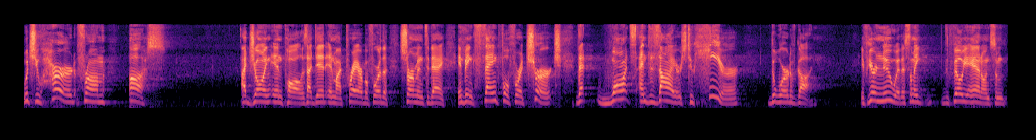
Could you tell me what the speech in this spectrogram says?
which you heard from us. I join in Paul, as I did in my prayer before the sermon today, in being thankful for a church that wants and desires to hear the Word of God. If you're new with us, let me fill you in on some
